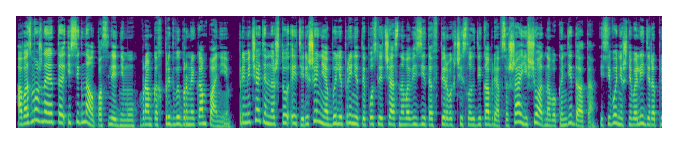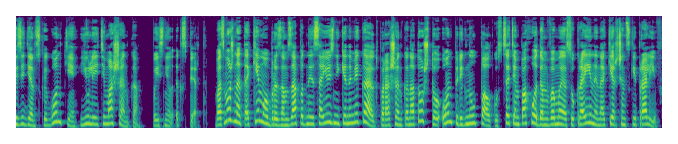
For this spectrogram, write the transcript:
А возможно, это и сигнал последнему в рамках предвыборной кампании. Примечательно, что эти решения были приняты после частного визита в первых числах декабря в США еще одного кандидата и сегодняшнего лидера президентской гонки Юлии Тимошенко, пояснил эксперт. Возможно, таким образом западные союзники намекают Порошенко на то, что он перегнул палку с этим походом ВМС Украины на Керченский пролив.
